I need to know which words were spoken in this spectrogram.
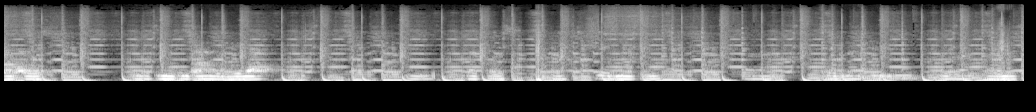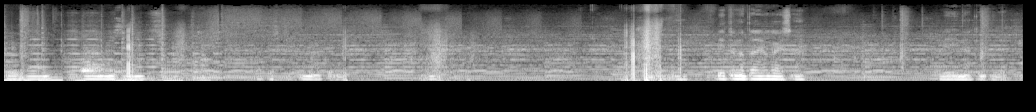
Tapos, pilitin natin itong volume. Tapos, save natin. Para save natin. Dalawa, para mag-save ayan. Para mag-save. Tapos, click natin. Dito na tayo guys ah. Play natin ulit.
